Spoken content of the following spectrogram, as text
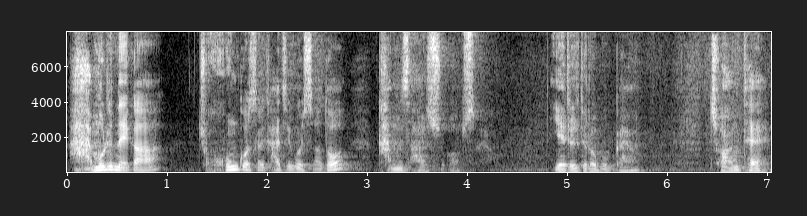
아무리 내가 좋은 것을 가지고 있어도 감사할 수가 없어요. 예를 들어 볼까요? 저한테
